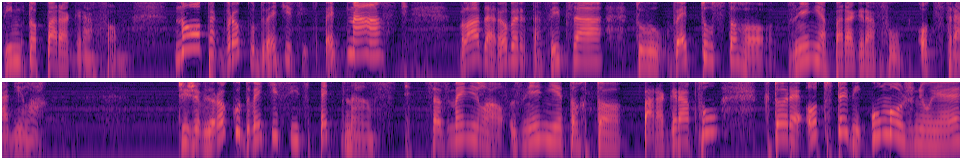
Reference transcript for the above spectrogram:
týmto paragrafom. No tak v roku 2015 vláda Roberta Fica tú vetu z toho znenia paragrafu odstránila. Čiže v roku 2015 sa zmenilo znenie tohto paragrafu, ktoré odvtedy umožňuje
